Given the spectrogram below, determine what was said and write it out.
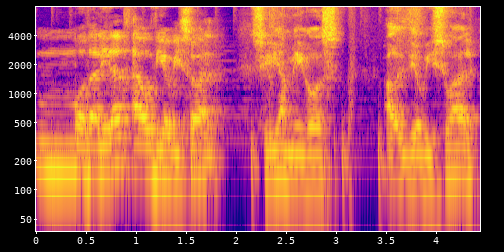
modalidad audiovisual. Sí. Amigos, audiovisual.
